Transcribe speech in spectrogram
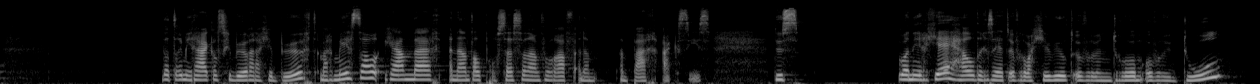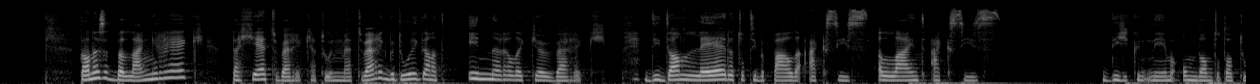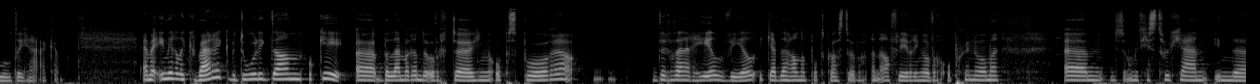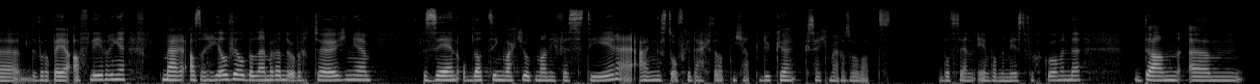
Dat er mirakels gebeuren, dat gebeurt. Maar meestal gaan daar een aantal processen aan vooraf en een, een paar acties. Dus wanneer jij helder bent over wat je wilt, over een droom, over je doel, dan is het belangrijk dat jij het werk gaat doen. Met werk bedoel ik dan het innerlijke werk, die dan leiden tot die bepaalde acties, aligned acties, die je kunt nemen om dan tot dat doel te raken. En met innerlijk werk bedoel ik dan, oké, eh, belemmerende overtuigingen opsporen. Er zijn er heel veel. Ik heb daar al een podcast over, een aflevering over opgenomen. Um, dus dan moet je eens teruggaan in de, de voorbije afleveringen. Maar als er heel veel belemmerende overtuigingen zijn op dat ding wat je wilt manifesteren, angst of gedachten dat het niet gaat lukken, ik zeg maar zo wat, dat zijn een van de meest voorkomende, dan ehm,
